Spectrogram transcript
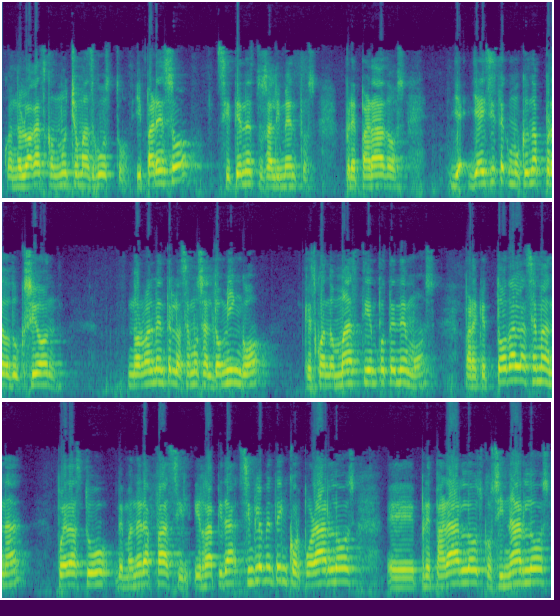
cuando lo hagas con mucho más gusto. Y para eso, si tienes tus alimentos preparados. Ya, hiciste como que una producción. Normalmente lo hacemos el domingo, que es cuando más tiempo tenemos, para que toda la semana puedas tú de manera fácil y rápida simplemente incorporarlos, eh, prepararlos, cocinarlos,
